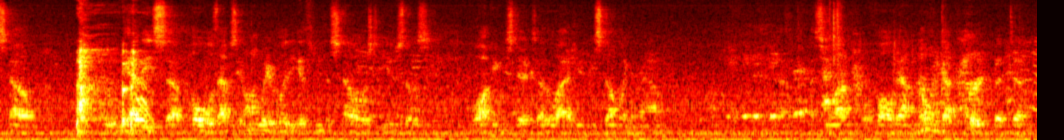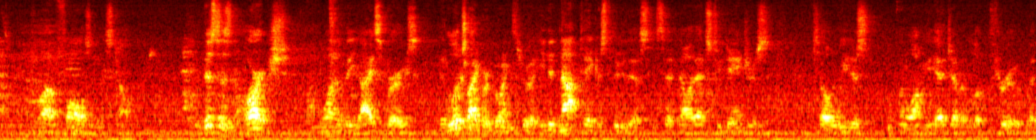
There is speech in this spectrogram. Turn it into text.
snow. We had these uh, poles. That was the only way really to get through the snow was to use those walking sticks. Otherwise, you'd be stumbling around. Uh, I see a lot of people fall down. No one got hurt, but uh, a lot of falls in the snow. This is an arch on one of the icebergs. It looks like we're going through it. He did not take us through this. He said, no, that's too dangerous. So we just went along the edge of it, and looked through, but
